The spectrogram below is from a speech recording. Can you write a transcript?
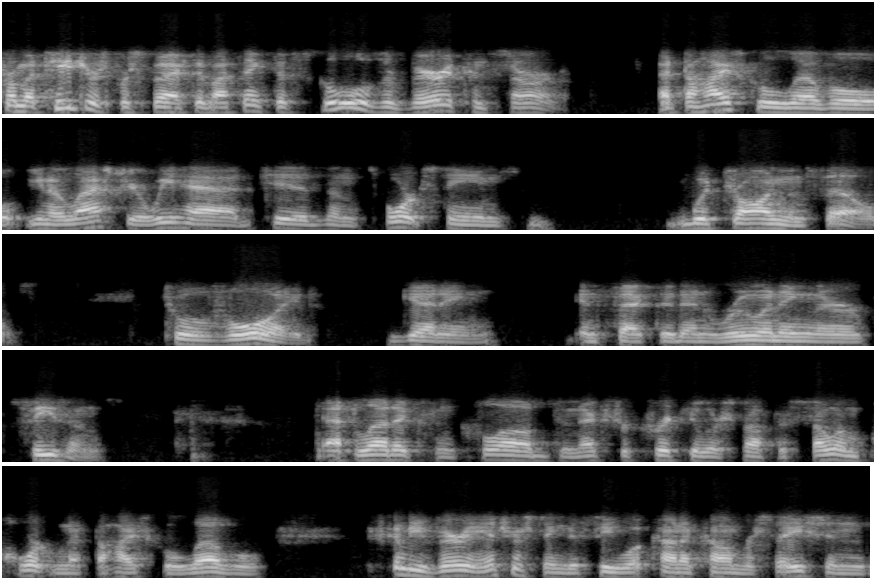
From a teacher's perspective, I think the schools are very concerned. At the high school level, you know, last year we had kids and sports teams withdrawing themselves to avoid getting infected and ruining their seasons. Athletics and clubs and extracurricular stuff is so important at the high school level it's going to be very interesting to see what kind of conversations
